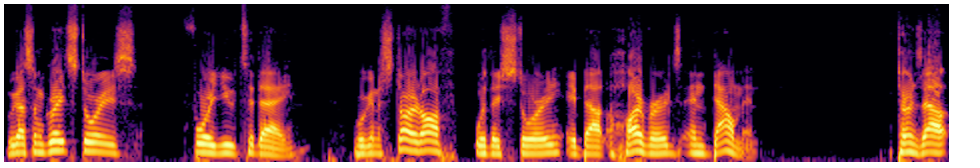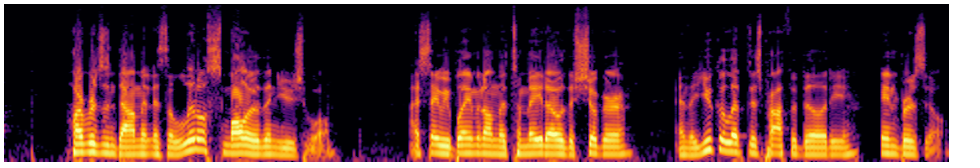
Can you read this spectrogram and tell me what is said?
We got some great stories for you today. We're going to start off with a story about Harvard's endowment. Turns out Harvard's endowment is a little smaller than usual. I say we blame it on the tomato, the sugar, and the eucalyptus profitability in Brazil.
